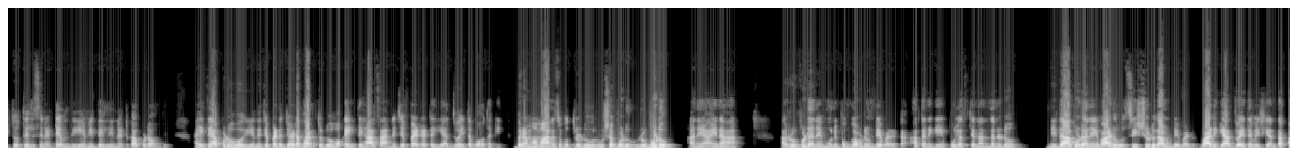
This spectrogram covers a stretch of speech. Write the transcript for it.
ఏదో తెలిసినట్టే ఉంది ఏమీ తెలియనట్టుగా కూడా ఉంది. అయితే అప్పుడు ఈయన చెప్పాడు జడభర్తుడు ఒక ఇతిహాసాన్ని చెప్పాడట ఈ అద్వైత బోధకి. బ్రహ్మమానస పుత్రుడు ఋషభుడు రుభుడు అనే ఆయన ఆ రుభుడు అనే మునిపుంగవుడు ఉండేవాడట. అతనికి పులస్త్యనందనుడు నిదాకుడు అనేవాడు శిష్యుడుగా ఉండేవాడు. వాడికి అద్వైత విషయం తప్ప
